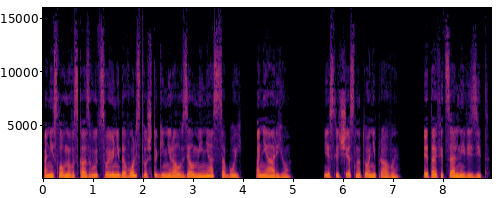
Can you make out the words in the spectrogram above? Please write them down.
Они словно высказывают свое недовольство, что генерал взял меня с собой, а не Арью. Если честно, то они правы. Это официальный визит,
